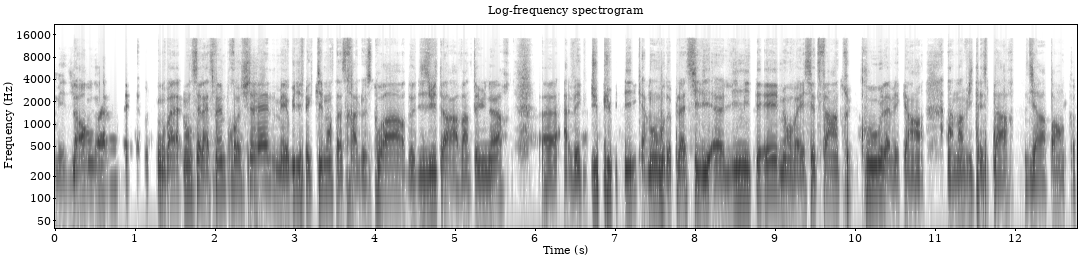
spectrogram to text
mais, mais du Non, coup, on va On va l'annoncer la semaine prochaine, mais oui, effectivement, ça sera le soir de 18h à 21h euh, avec du public, un nombre de places illi- euh, limité, mais on va essayer de faire un truc cool avec un, un invité star. On dira pas encore.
